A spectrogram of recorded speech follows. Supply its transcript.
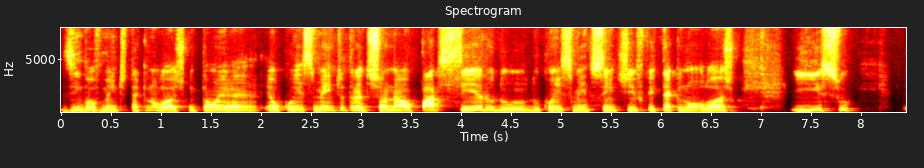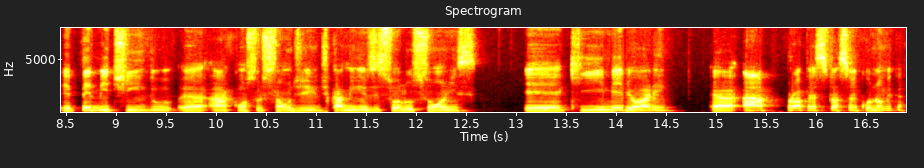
desenvolvimento tecnológico. Então, é, é o conhecimento tradicional parceiro do, do conhecimento científico e tecnológico, e isso é, permitindo é, a construção de, de, caminhos e soluções é, que melhorem é, a própria situação econômica,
